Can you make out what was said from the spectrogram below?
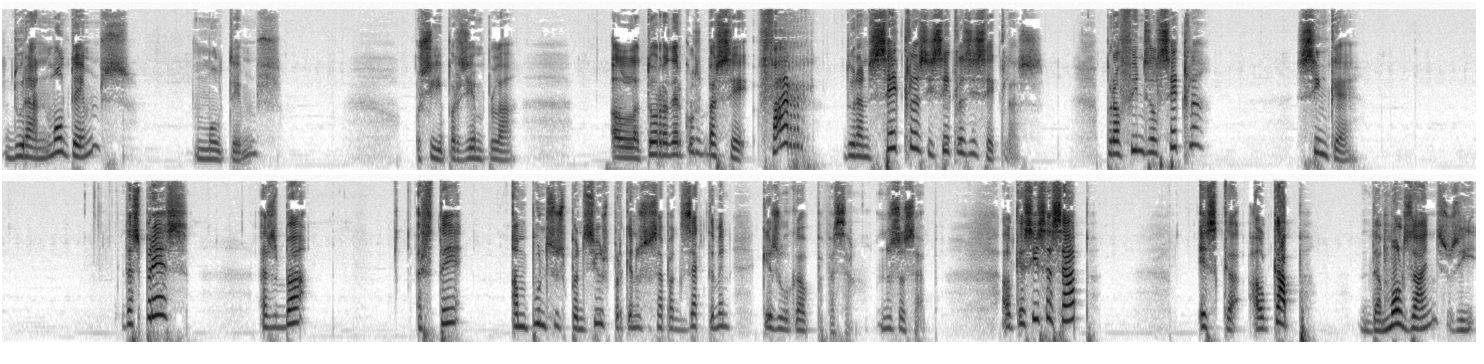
durant molt temps, molt temps, o sigui, per exemple, la Torre d'Hèrcules va ser far durant segles i segles i segles, però fins al segle cinquè Després es va... es té en punts suspensius perquè no se sap exactament què és el que va passar. No se sap. El que sí se sap és que al cap de molts anys, o sigui,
